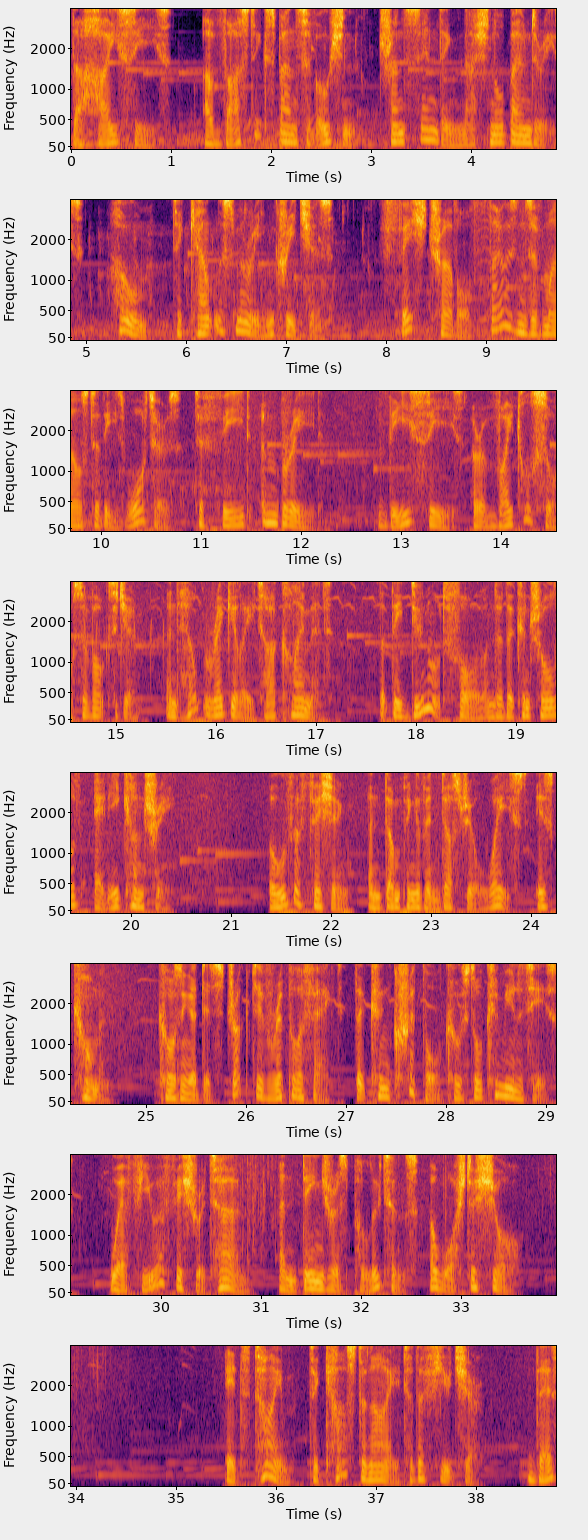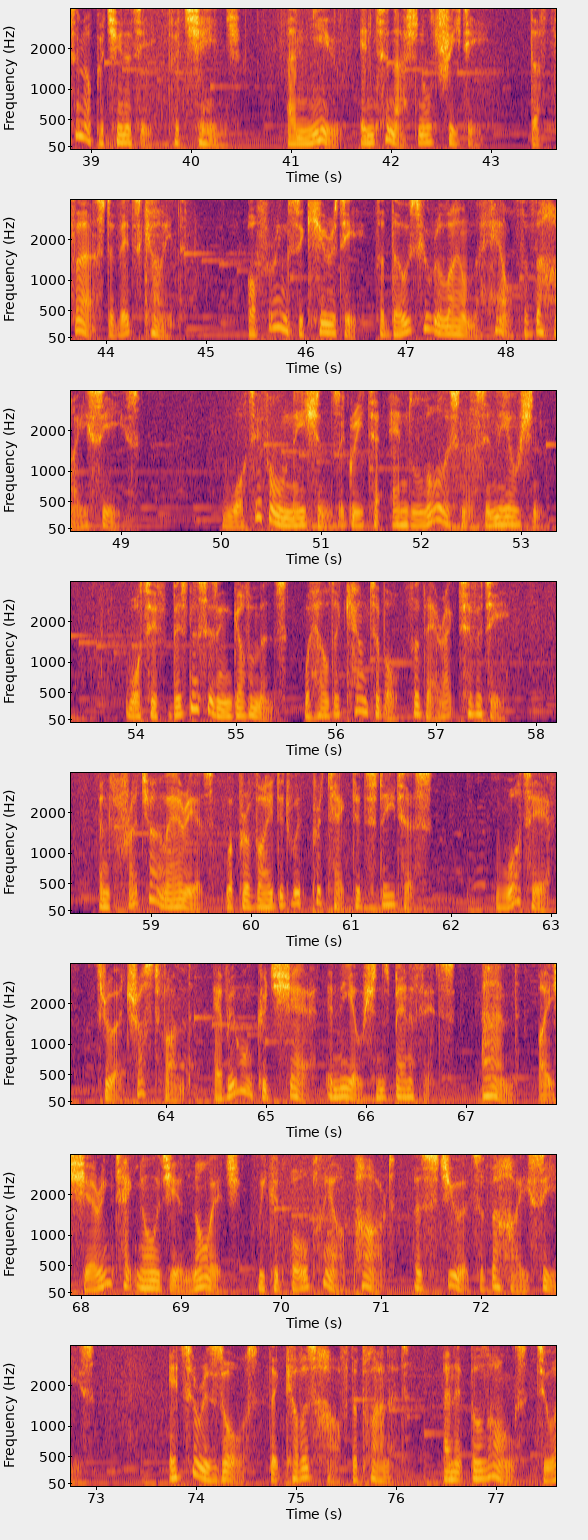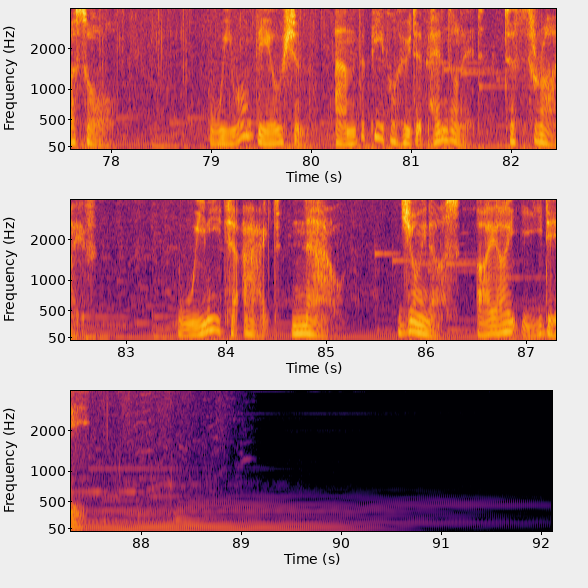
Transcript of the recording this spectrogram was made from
The high seas, a vast expanse of ocean transcending national boundaries, home to countless marine creatures. Fish travel thousands of miles to these waters to feed and breed. These seas are a vital source of oxygen and help regulate our climate, but they do not fall under the control of any country. Overfishing and dumping of industrial waste is common, causing a destructive ripple effect that can cripple coastal communities, where fewer fish return and dangerous pollutants are washed ashore. It's time to cast an eye to the future. There's an opportunity for change. A new international treaty, the first of its kind, offering security for those who rely on the health of the high seas. What if all nations agreed to end lawlessness in the ocean? What if businesses and governments were held accountable for their activity? And fragile areas were provided with protected status? What if through a trust fund, everyone could share in the ocean's benefits. And by sharing technology and knowledge, we could all play our part as stewards of the high seas. It's a resource that covers half the planet, and it belongs to us all. We want the ocean and the people who depend on it to thrive. We need to act now. Join us, IIED.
